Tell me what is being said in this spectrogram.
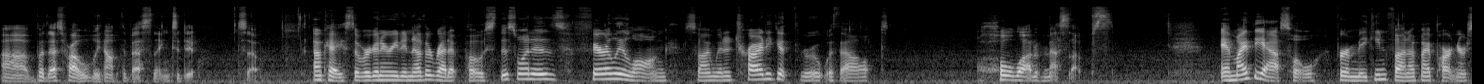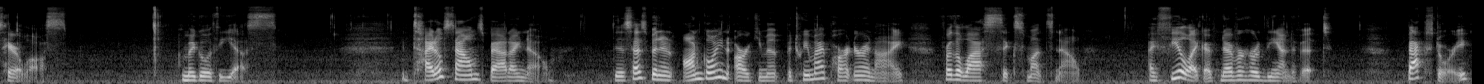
uh, but that's probably not the best thing to do. So, okay, so we're going to read another Reddit post. This one is fairly long, so I'm going to try to get through it without a whole lot of mess ups. Am I the asshole for making fun of my partner's hair loss? I'm going to go with a yes. The title sounds bad, I know. This has been an ongoing argument between my partner and I for the last six months now. I feel like I've never heard the end of it. Backstory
